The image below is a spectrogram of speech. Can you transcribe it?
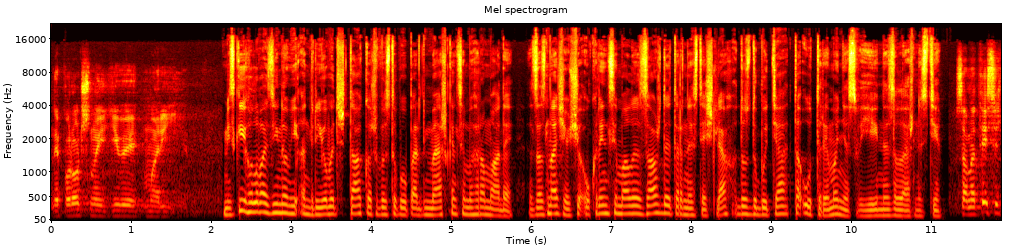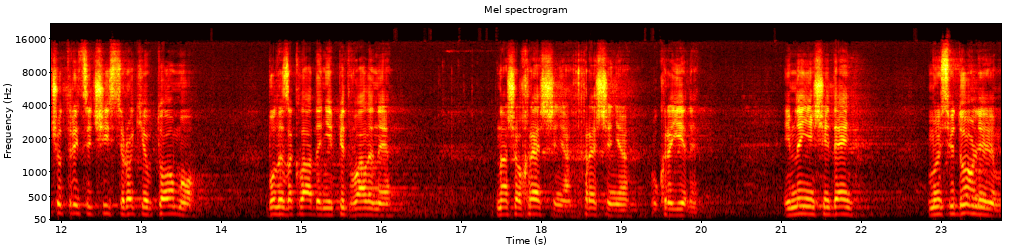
непорочної Діви Марії. Міський голова Зіновій Андрійович також виступив перед мешканцями громади, зазначив, що українці мали завжди тернистий шлях до здобуття та утримання своєї незалежності. Саме 1036 років тому були закладені підвалини нашого хрещення, хрещення України. І в нинішній день ми усвідомлюємо,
